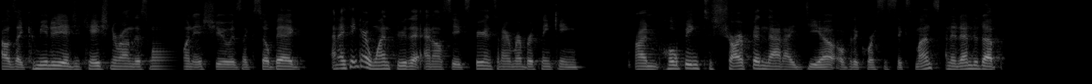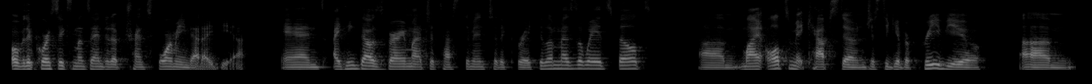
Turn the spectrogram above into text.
I was like, community education around this one, one issue is like so big. And I think I went through the NLC experience and I remember thinking, I'm hoping to sharpen that idea over the course of six months. And it ended up, over the course of six months, I ended up transforming that idea. And I think that was very much a testament to the curriculum as the way it's built. Um, my ultimate capstone, just to give a preview, um,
